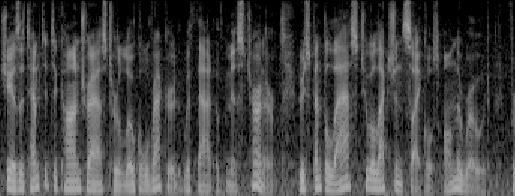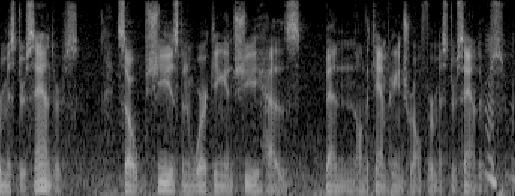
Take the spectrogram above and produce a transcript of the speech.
She has attempted to contrast her local record with that of Miss Turner, who spent the last two election cycles on the road for Mr. Sanders. So she has been working and she has been on the campaign trail for Mr. Sanders. Mm-hmm.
